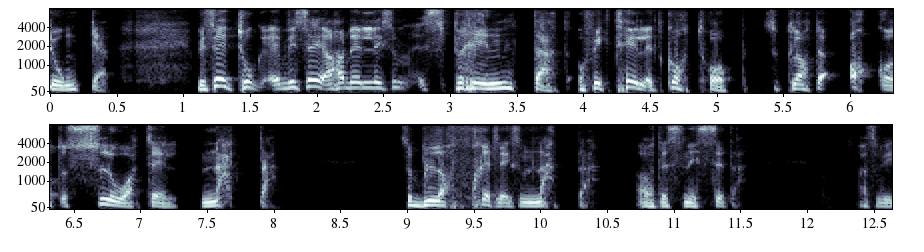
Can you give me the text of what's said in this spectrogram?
Dunket. Hvis jeg, tok, hvis jeg, hadde liksom sprintet og fikk til et godt hopp, så klarte jeg akkurat å slå til nettet. Så blafret liksom nettet av at det snisset det. Altså, vi,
